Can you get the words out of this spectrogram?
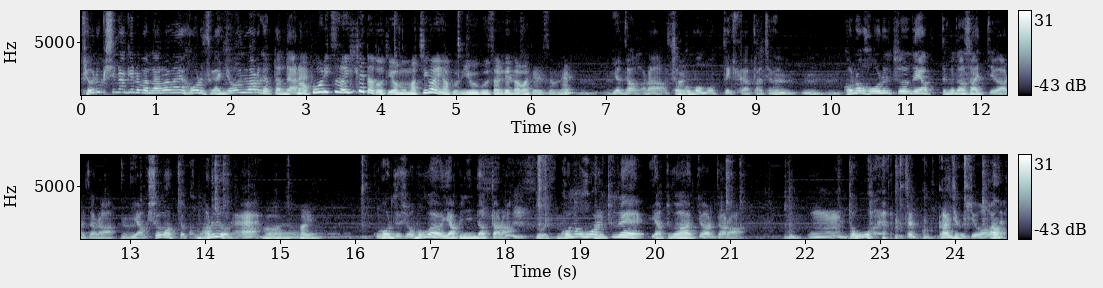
協力しなければならない法律が非常に悪かったんだよね、まあ、法律が生きてた時はもう間違いなく優遇されてたわけですよね、うんうんいやだからそこも持ってき方じゃん、はい。この法律でやってくださいって言われたら、うん、役所だって困るよね、はい、困るでしょ。僕は役人だったら、ね、この法律でやってくださいって言われたら、うんどうやって解釈してようか分かんない。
